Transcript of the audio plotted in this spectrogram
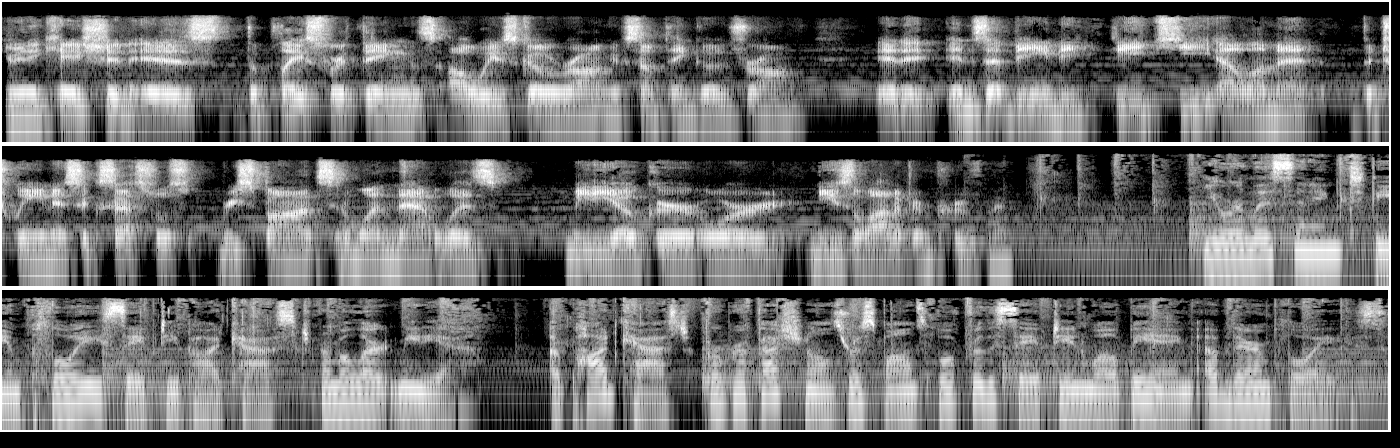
Communication is the place where things always go wrong if something goes wrong. It, ends up being the, the key element between a successful response and one that was mediocre or needs a lot of improvement. You're listening to the Employee Safety Podcast from AlertMedia, a podcast for professionals responsible for the safety and well being of their employees.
